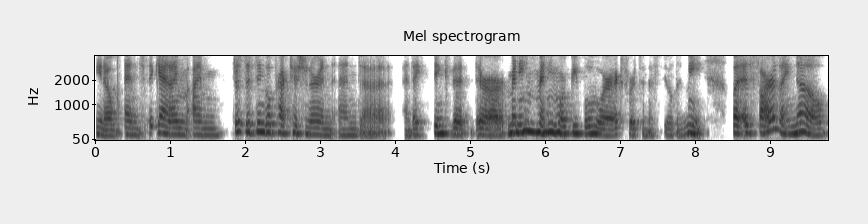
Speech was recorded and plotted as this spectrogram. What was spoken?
you know and again i'm i'm just a single practitioner and and uh, and i think that there are many many more people who are experts in this field than me. But as far as i know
